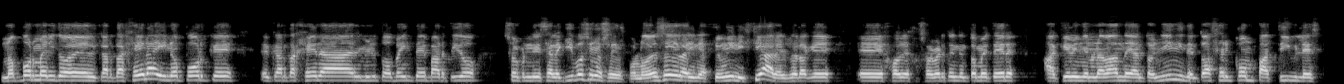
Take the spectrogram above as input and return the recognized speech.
no por mérito del Cartagena y no porque el Cartagena en el minuto 20 de partido sorprendiese al equipo, sino se despobló desde la alineación inicial. Es verdad que eh, José Alberto intentó meter a Kevin en una banda y a Antoñín, intentó hacer compatibles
